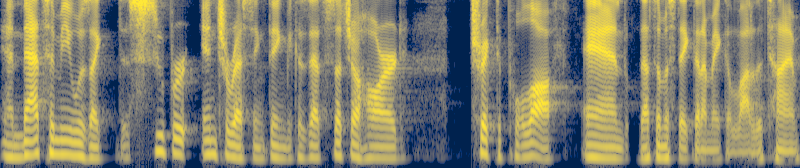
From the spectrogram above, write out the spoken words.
And that to me was like the super interesting thing because that's such a hard trick to pull off. And that's a mistake that I make a lot of the time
